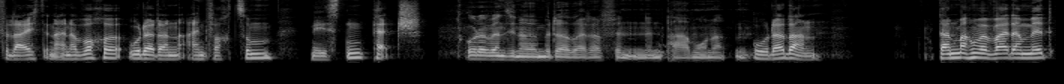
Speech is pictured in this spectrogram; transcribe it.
Vielleicht in einer Woche oder dann einfach zum nächsten Patch. Oder wenn sie neue Mitarbeiter finden in ein paar Monaten. Oder dann. Dann machen wir weiter mit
